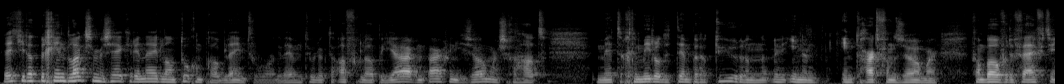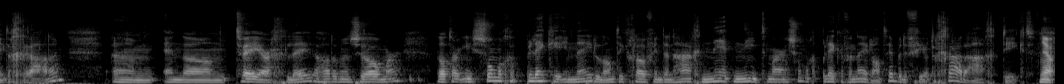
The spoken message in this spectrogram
Weet je, dat begint langzaam maar zeker in Nederland toch een probleem te worden. We hebben natuurlijk de afgelopen jaren een paar van die zomers gehad met de gemiddelde temperaturen in, een, in het hart van de zomer van boven de 25 graden. Ehm, en dan twee jaar geleden hadden we een zomer dat er in sommige plekken in Nederland, ik geloof in Den Haag net niet, maar in sommige plekken van Nederland hebben de 40 graden aangetikt. Ja.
